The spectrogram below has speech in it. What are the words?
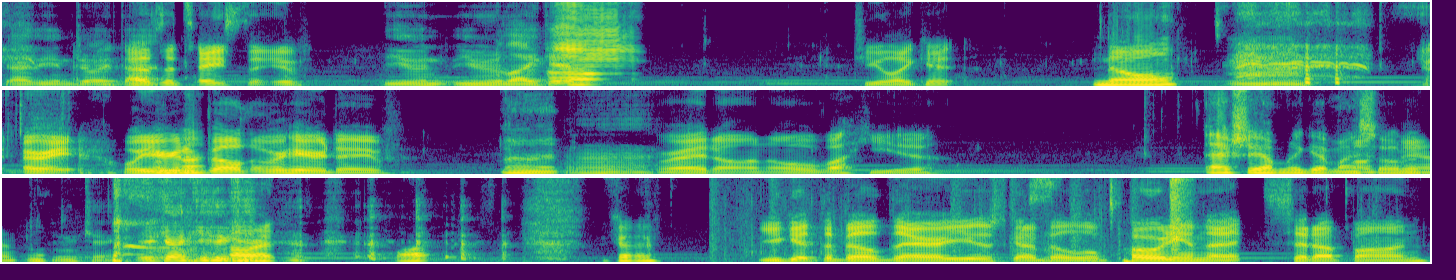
Glad you enjoyed that. How's it taste, Dave? You you like it? Uh, do you like it? No. Mm. All right. Well, you're I'm gonna not... build over here, Dave. All right. Uh. Right on over here. Actually, I'm gonna get my oh, soda. Okay. You're gonna get. All right. okay. You get the build there. You just gotta build a little podium that sit up on.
